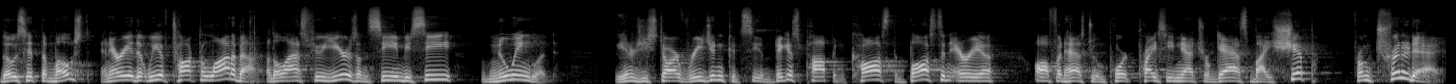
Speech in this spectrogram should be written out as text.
Those hit the most, an area that we have talked a lot about in the last few years on CNBC, New England. The energy starved region could see the biggest pop in cost. The Boston area often has to import pricey natural gas by ship from Trinidad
